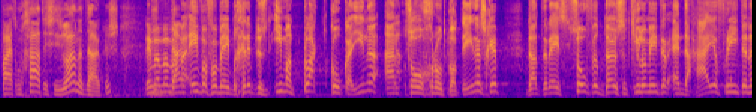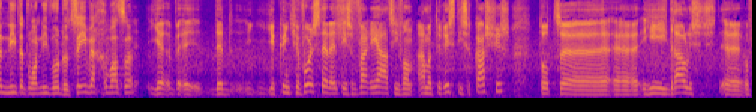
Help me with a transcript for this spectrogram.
Waar het om gaat is die douaneduikers. Nee, maar, maar, maar, maar even voor mijn begrip. Dus iemand plakt cocaïne aan zo'n groot containerschip. Dat reist zoveel duizend kilometer en de haaien vreten het niet. Het wordt niet door de zee weggewassen. Je, je kunt je voorstellen, het is een variatie van amateuristische kastjes... tot eh, eh, hydraulische eh, of,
